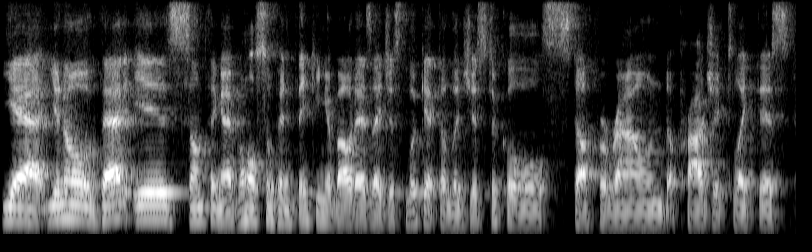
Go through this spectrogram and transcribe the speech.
Yeah, you know, that is something I've also been thinking about as I just look at the logistical stuff around a project like this.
